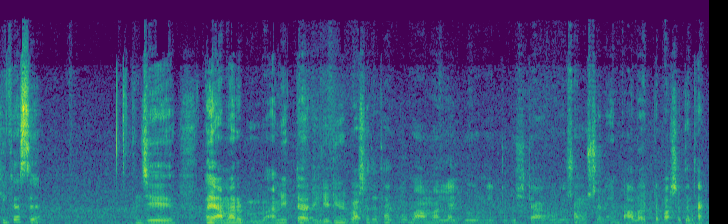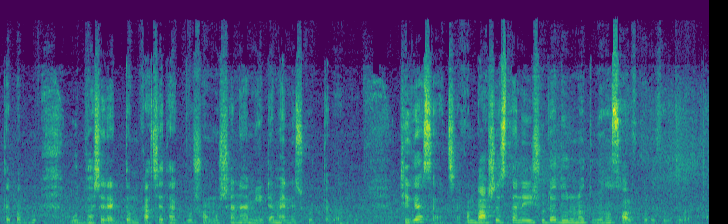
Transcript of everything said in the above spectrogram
ঠিক আছে? যে ভাই আমার, আমি একটা রিলেটিভের বাসাতে থাকব বা আমার লাইক ধরুন একটু বেশি টাকা হবে সমস্যা নেই ভালো একটা বাসাতে থাকতে পারব, উদ্ভাসের একদম কাছে থাকব, সমস্যা নেই, আমি এটা ম্যানেজ করতে পারব। ঠিক আছে? আচ্ছা এখন বাসস্থানের ইস্যুটা ধরে নাও, তুমি এখন সলভ করে ফেলতে পারতা।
